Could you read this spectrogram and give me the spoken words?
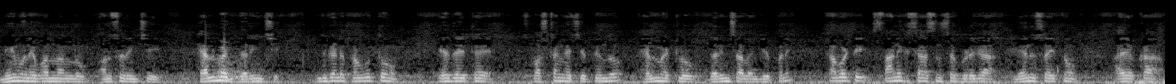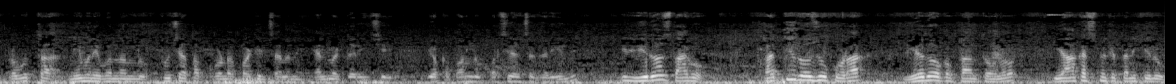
నియమ నిబంధనలు అనుసరించి హెల్మెట్ ధరించి. ఎందుకంటే ప్రభుత్వం ఏదైతే స్పష్టంగా చెప్పిందో హెల్మెట్లు ధరించాలని చెప్పని. కాబట్టి స్థానిక శాసనసభ్యుడిగా నేను సైతం ఆ యొక్క ప్రభుత్వ నియమ నిబంధనలు తూచా తప్పకుండా పాటించాలని హెల్మెట్ ధరించి ఈ యొక్క పనులు పరిశీలించడం జరిగింది. ఇది ఈరోజు తాగు. ప్రతిరోజు కూడా ఏదో ఒక ప్రాంతంలో ఈ ఆకస్మిక తనిఖీలు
